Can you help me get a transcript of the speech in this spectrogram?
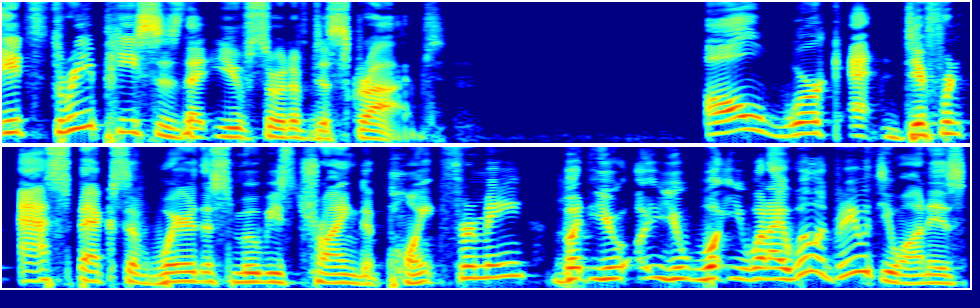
it's three pieces that you've sort of described all work at different aspects of where this movie's trying to point for me but you you what you what i will agree with you on is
